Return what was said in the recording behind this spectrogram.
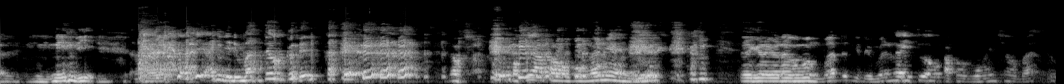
ini ini yang jadi batuk gue Maksudnya apa hubungannya anjir? gara-gara ngomong batuk jadi batuk Enggak itu apa hubungannya sama batu?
